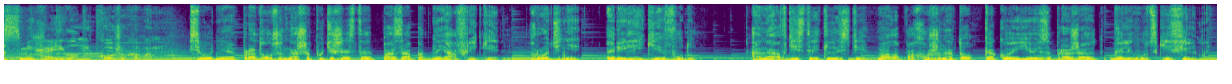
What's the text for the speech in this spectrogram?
с Михаилом Кожуховым. Сегодня продолжим наше путешествие по Западной Африке, родине религии Вуду. Она в действительности мало похожа на то, какой ее изображают голливудские фильмы –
